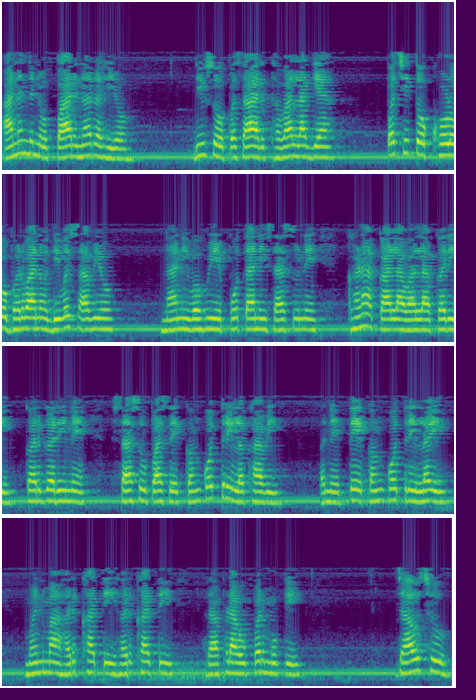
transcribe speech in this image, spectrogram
આનંદનો પાર ન રહ્યો. દિવસો પસાર થવા લાગ્યા. પછી તો ખોળો ભરવાનો દિવસ આવ્યો. નાની વહુએ પોતાની સાસુને ઘણા કાલાવાલા કરી કરગરીને સાસુ પાસે કંકોત્રી લખાવી અને તે કંકોત્રી લઈ મનમાં હરખાતી હરખાતી રાફડા ઉપર મૂકી, જાઉં છું,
